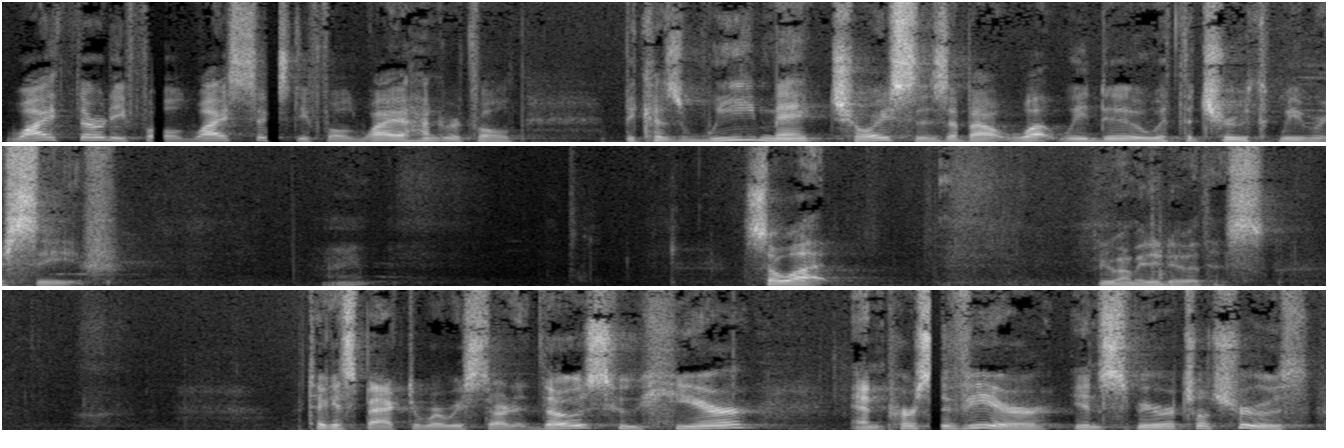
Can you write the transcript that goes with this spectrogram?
Why 30 fold? Why 60 fold? Why 100 fold? Because we make choices about what we do with the truth we receive. Right? So, what? What do you want me to do with this? Take us back to where we started. Those who hear and persevere in spiritual truth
